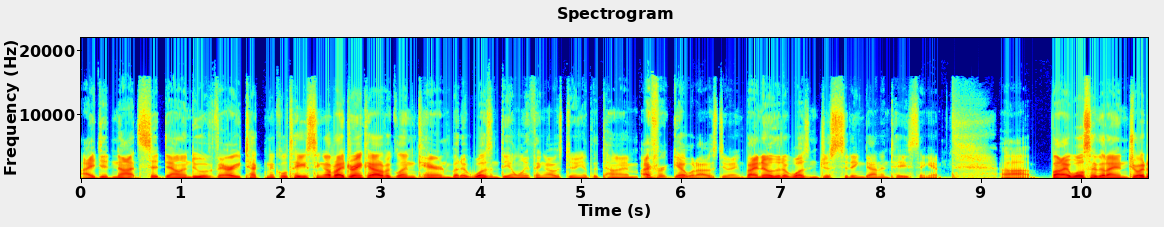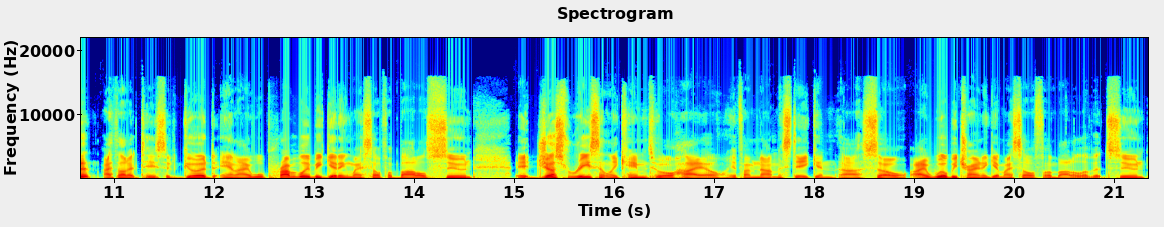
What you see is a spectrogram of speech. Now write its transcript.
I did not sit down and do a very technical tasting of it. I drank it out of a Glencairn, but it wasn't the only thing I was doing at the time. I forget what I was doing, but I know that it wasn't just sitting down and tasting it. Uh, but I will say that I enjoyed it. I thought it tasted good, and I will probably be getting myself a bottle soon. It just recently came to Ohio, if I'm not mistaken, uh, so I will be trying to get myself a bottle of it soon.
